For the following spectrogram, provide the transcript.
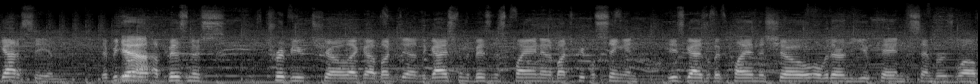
you got to see them. They'll be doing Yeah. a, a business tribute show, like a bunch of the guys from the business playing and a bunch of people singing. These guys will be playing the show over there in the UK in December as well.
